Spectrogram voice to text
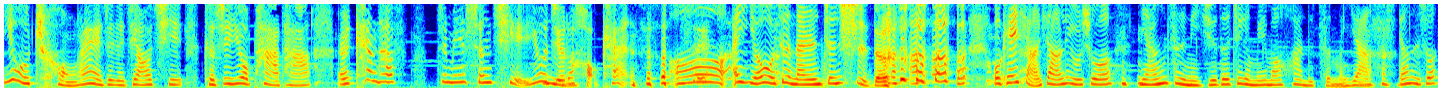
又宠爱这个娇妻，可是又怕他，而看他这边生气又觉得好看。哦，哎呦，这个男人真是的，我可以想象，例如说，娘子，你觉得这个眉毛画的怎么样？娘子说。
